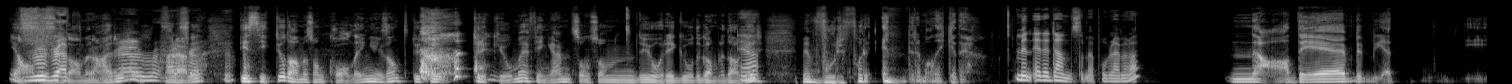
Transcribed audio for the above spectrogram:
Ja, damer og herrer, her er vi. De sitter jo da med sånn calling, ikke sant. Du trykker jo med fingeren, sånn som du gjorde i gode gamle dager. Ja. Men hvorfor endrer man ikke det? Men er det den som er problemet, da? Nja, det jeg-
